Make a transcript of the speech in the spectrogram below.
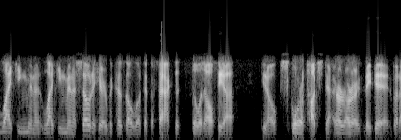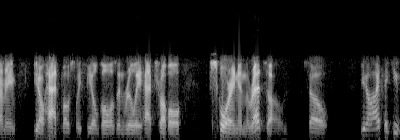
liking liking Minnesota here because they'll look at the fact that Philadelphia, you know, score a touchdown or, or they did, but I mean, you know, had mostly field goals and really had trouble scoring in the red zone. So, you know, I think you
